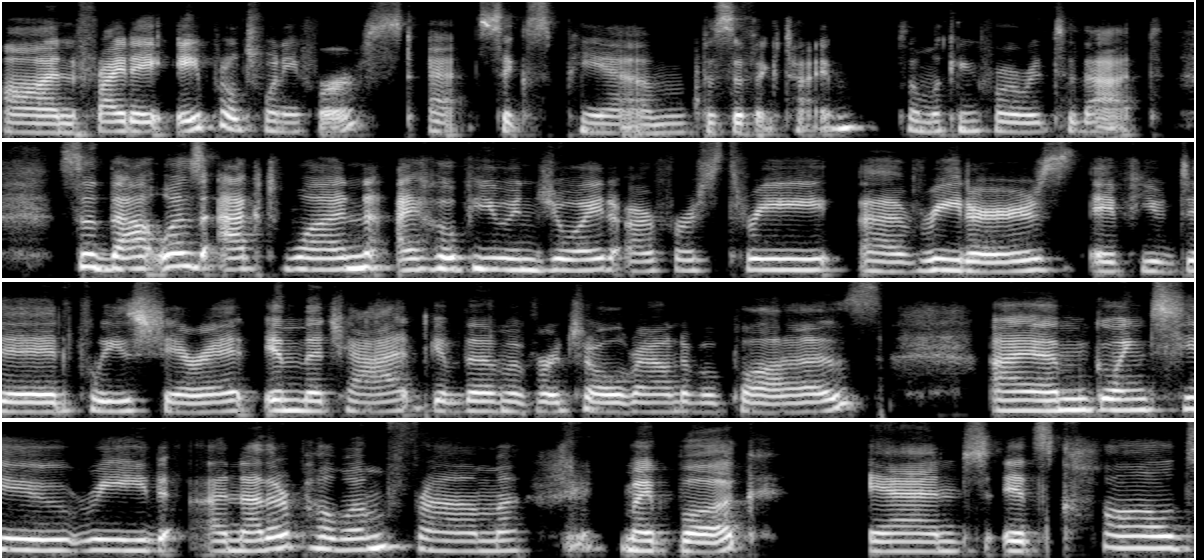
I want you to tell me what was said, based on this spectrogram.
on Friday, April 21st at 6 p.m. Pacific time. So I'm looking forward to that. So that was Act One. I hope you enjoyed our first three uh, readers. If you did, please share it in the chat. Give them a virtual round of applause. I am going to read another poem from my book, and it's called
